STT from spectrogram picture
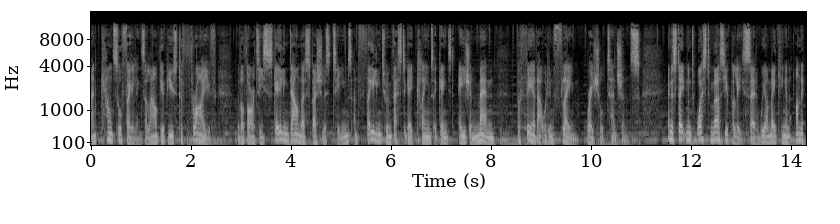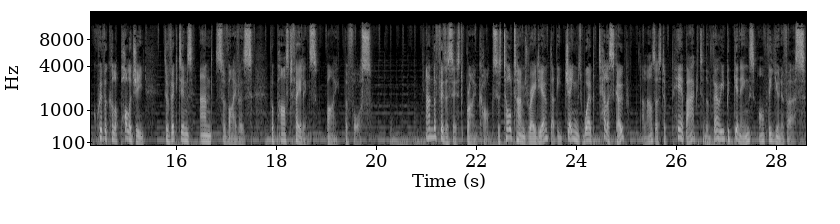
and council failings allowed the abuse to thrive, with authorities scaling down their specialist teams and failing to investigate claims against Asian men for fear that would inflame racial tensions. In a statement, West Mercia Police said, We are making an unequivocal apology to victims and survivors for past failings by the force. And the physicist Brian Cox has told Times Radio that the James Webb Telescope allows us to peer back to the very beginnings of the universe.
